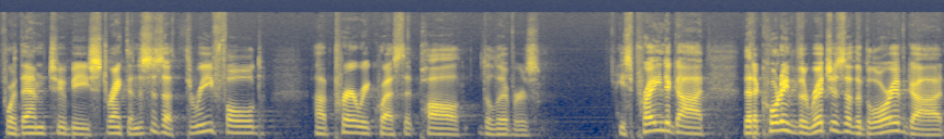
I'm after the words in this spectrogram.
for them to be strengthened. This is a threefold uh, prayer request that Paul delivers. He's praying to God that according to the riches of the glory of God,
